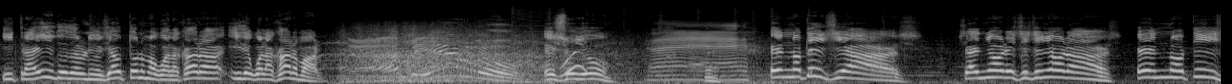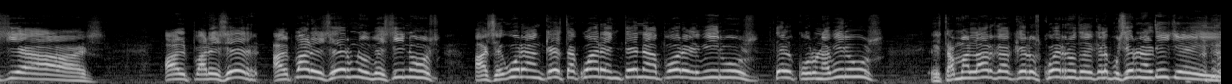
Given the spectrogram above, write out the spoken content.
y traído de la Universidad Autónoma de Guadalajara y de Guadalajara. ¡Ah, perro! Eso soy yo. En noticias, señores y señoras, en noticias. Al parecer, al parecer, unos vecinos aseguran que esta cuarentena por el virus del coronavirus está más larga que los cuernos de que le pusieron al DJ.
